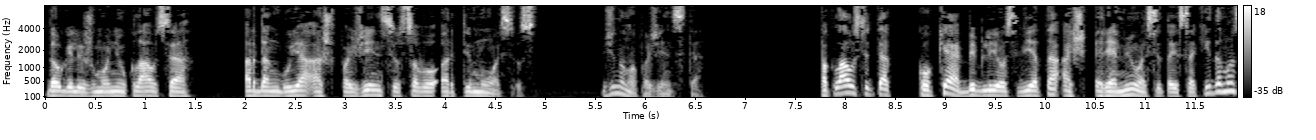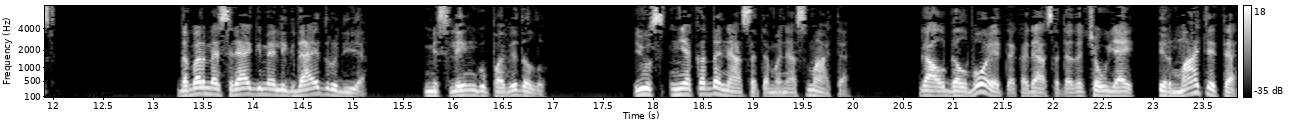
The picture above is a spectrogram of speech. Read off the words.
Daugelis žmonių klausia, ar danguje aš pažinsiu savo artimuosius. Žinoma, pažinsite. Paklausite, kokia Biblijos vieta aš remiuosi tai sakydamas? Dabar mes regime lyg veidrudyje, mislingų pavydalų. Jūs niekada nesate manęs matę. Gal galvojate, kad esate, tačiau jei ir matėte,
